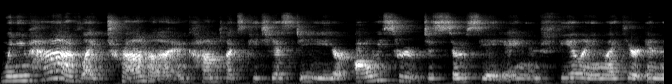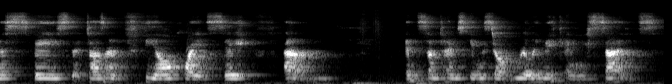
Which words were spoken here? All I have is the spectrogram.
when you have like trauma and complex PTSD, you're always sort of dissociating and feeling like you're in this space that doesn't feel quite safe. Um, and sometimes things don't really make any sense.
